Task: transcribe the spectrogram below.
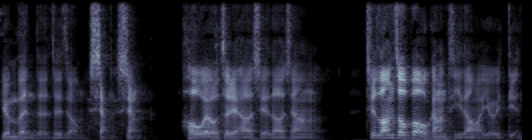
原本的这种想象。后卫我这里还要写到像，其实 Lonzo Ball 我刚刚提到嘛，有一点。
